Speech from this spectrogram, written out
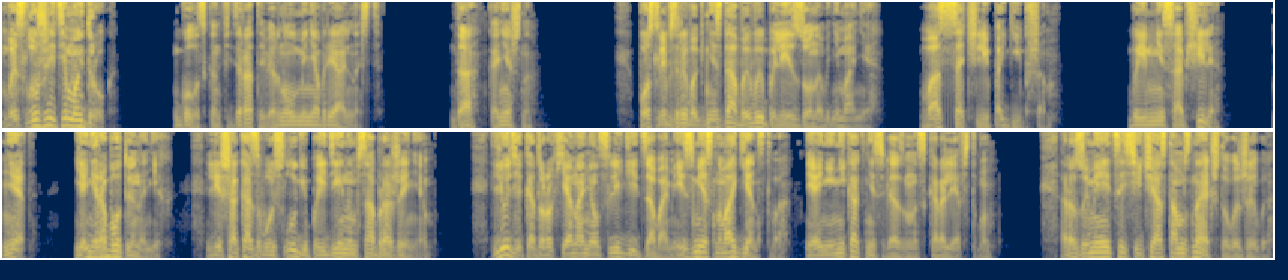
«Вы служите, мой друг!» Голос конфедерата вернул меня в реальность. «Да, конечно». «После взрыва гнезда вы выбыли из зоны внимания. Вас сочли погибшим». «Вы им не сообщили?» «Нет, я не работаю на них. Лишь оказываю услуги по идейным соображениям. Люди, которых я нанял следить за вами, из местного агентства, и они никак не связаны с королевством. Разумеется, сейчас там знают, что вы живы.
